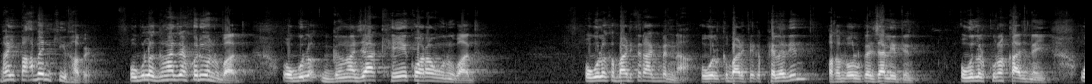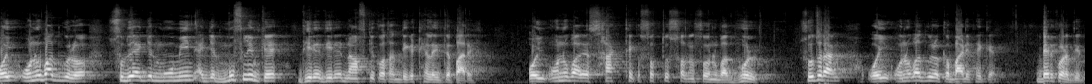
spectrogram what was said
ভাই, পাবেন কীভাবে? ওগুলো গাঁজা করে অনুবাদ, ওগুলো গাঁজা খেয়ে করা অনুবাদ। ওগুলোকে বাড়িতে রাখবেন না, ওগুলোকে বাড়ি থেকে ফেলে দিন অথবা ওগুলোকে জ্বালিয়ে দিন। ওগুলোর কোনো কাজ নেই। ওই অনুবাদগুলো শুধু একজন মুমিন, একজন মুসলিমকে ধীরে ধীরে নাস্তিকতার দিকে ঠেলে দিতে পারে। ওই অনুবাদের ষাট থেকে সত্তর শতাংশ অনুবাদ ভুল। সুতরাং ওই অনুবাদগুলোকে বাড়ি থেকে বের করে দিন।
